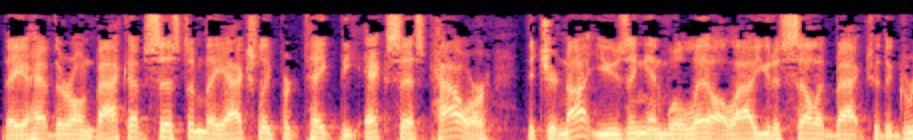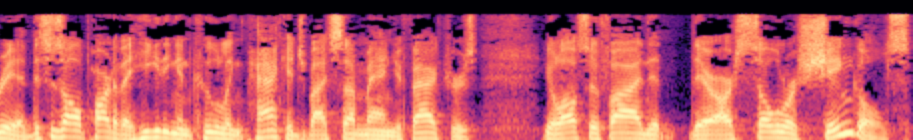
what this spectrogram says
They have their own backup system. They actually take the excess power that you're not using and will allow allow you to sell it back to the grid. This is all part of a heating and cooling package by some manufacturers. You'll also find that there are solar shingles.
